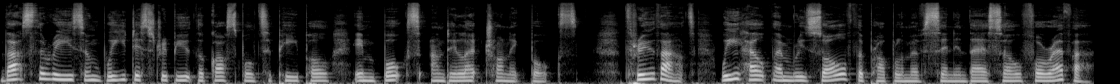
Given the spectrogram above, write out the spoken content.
That's the reason we distribute the gospel to people in books and electronic books. Through that, we help them resolve the problem of sin in their soul forever.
